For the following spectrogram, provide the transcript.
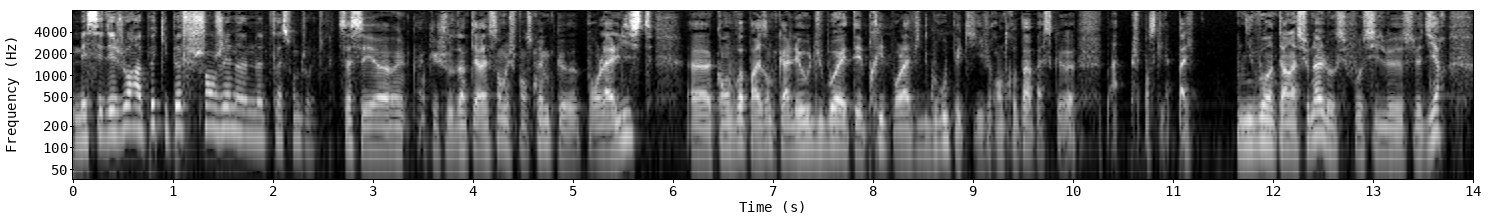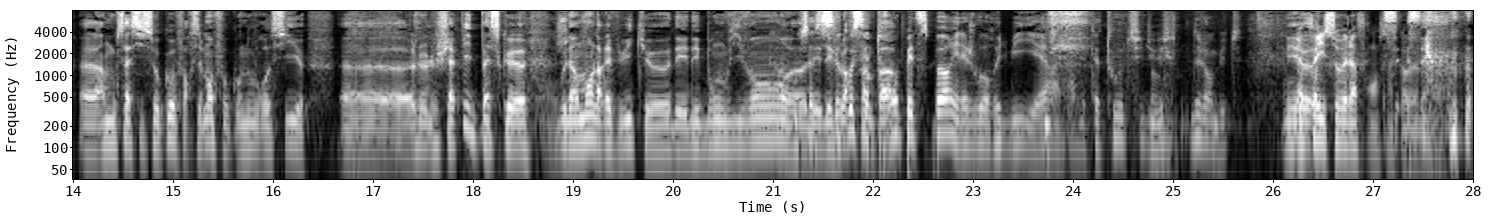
Mais c'est des joueurs un peu qui peuvent changer no- notre façon de jouer. Ça, c'est quelque chose d'intéressant, mais je pense même que pour la liste, quand on voit par exemple qu'un Léo Dubois a été pris pour la vie de groupe et qu'il rentre pas parce que bah, je pense qu'il a pas niveau international, donc il faut aussi le, se le dire. Euh, un Moussa Sissoko, forcément, faut qu'on ouvre aussi euh, le, le chapitre parce que au bout d'un moment, la République euh, des, des bons vivants, euh, Moussa des, des Sissoko joueurs s'est sympas. trompé de sport, il a joué au rugby hier, on était tout au-dessus du, de leur but. Mais il a euh, failli sauver la France hein, quand même.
